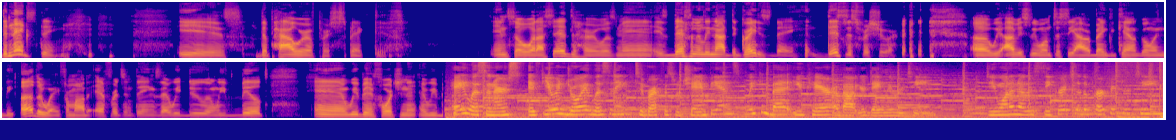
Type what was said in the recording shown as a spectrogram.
The next thing is the power of perspective. And so what I said to her was, man, it's definitely not the greatest day. this is for sure. uh, we obviously want to see our bank account going the other way from all the efforts and things that we do and we've built. And we've been fortunate and we've Hey listeners, if you enjoy listening to Breakfast with Champions, we can bet you care about your daily routine. Do you want to know the secret to the perfect routine?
